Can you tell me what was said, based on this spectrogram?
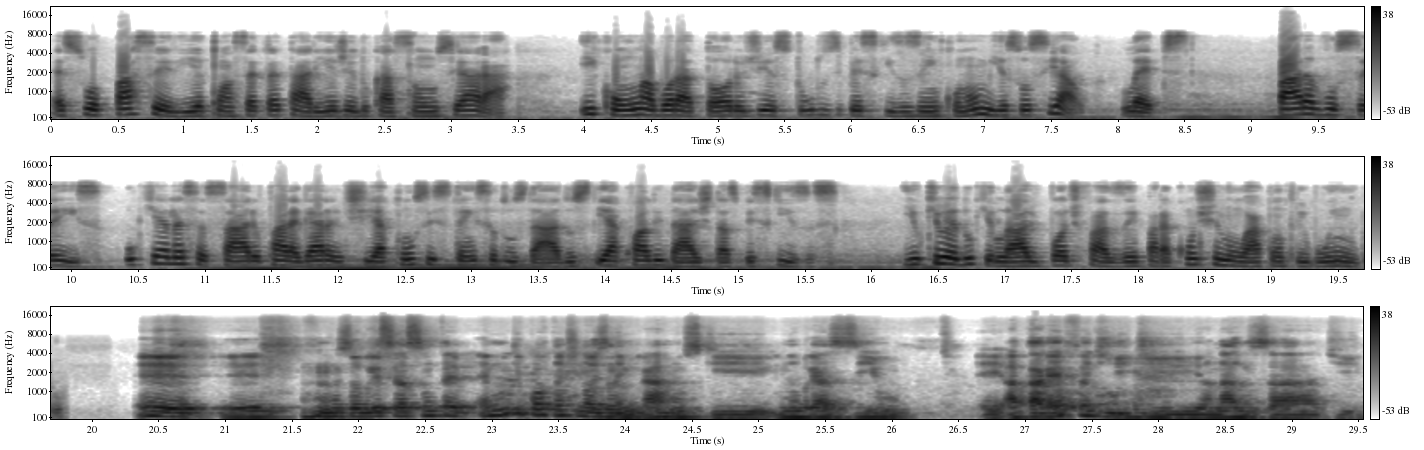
é sua parceria com a Secretaria de Educação no Ceará e com o Laboratório de Estudos e Pesquisas em Economia Social, LEPS. Para vocês, o que é necessário para garantir a consistência dos dados e a qualidade das pesquisas? E o que o EduqueLab pode fazer para continuar contribuindo? É, é, sobre esse assunto, é, é, muito importante nós lembrarmos que no Brasil é, a tarefa de, de, analisar, de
